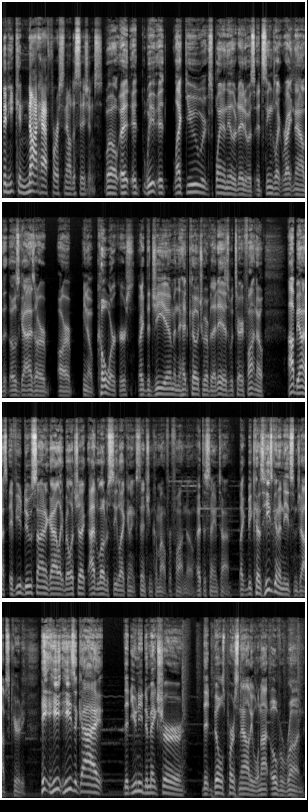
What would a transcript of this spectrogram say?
then he cannot have personnel decisions. Well, it, it we it like you were explaining the other day to us. It seems like right now that those guys are are you know coworkers, like the GM and the head coach, whoever that is, with Terry Fontenot. I'll be honest. If you do sign a guy like Belichick, I'd love to see like an extension come out for Fontenot at the same time, like because he's going to need some job security. He he he's a guy that you need to make sure that Bill's personality will not overrun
